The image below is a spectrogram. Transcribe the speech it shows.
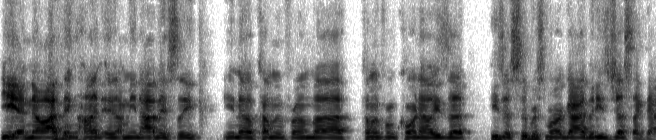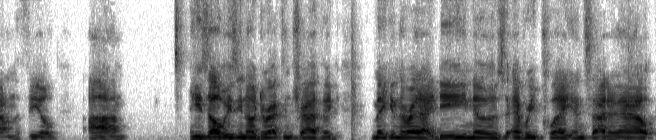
Yeah, no, I think Hunt. I mean, obviously, you know, coming from uh, coming from Cornell, he's a he's a super smart guy, but he's just like that on the field. Um, he's always, you know, directing traffic, making the right ID. He knows every play inside and out.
